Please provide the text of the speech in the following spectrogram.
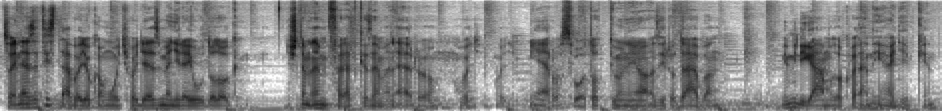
szóval én ezzel tisztában vagyok amúgy, hogy ez mennyire jó dolog, és nem, nem feledkezem el erről, hogy, hogy milyen rossz volt ott ülni az irodában. Még mindig álmodok vele néha egyébként.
